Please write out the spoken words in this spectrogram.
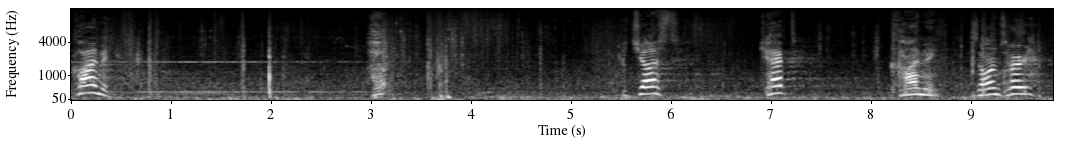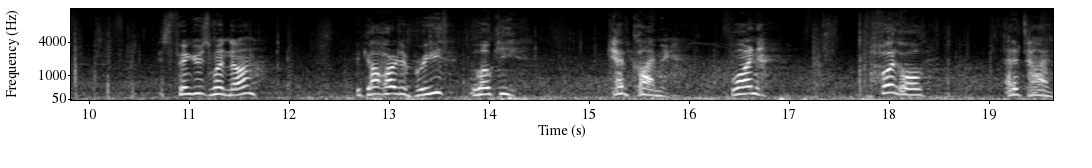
climbing. Just kept climbing. His arms hurt. His fingers went numb. It got hard to breathe. Loki kept climbing. One foothold at a time.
